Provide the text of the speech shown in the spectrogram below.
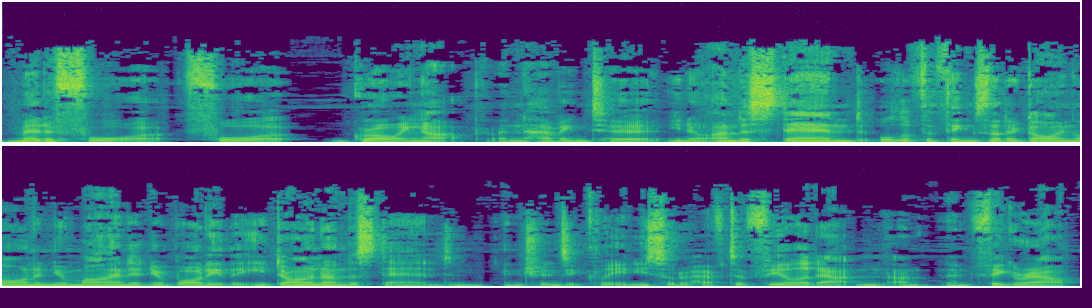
metaphor for growing up and having to, you know, understand all of the things that are going on in your mind and your body that you don't understand in- intrinsically. And you sort of have to feel it out and- and figure out,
